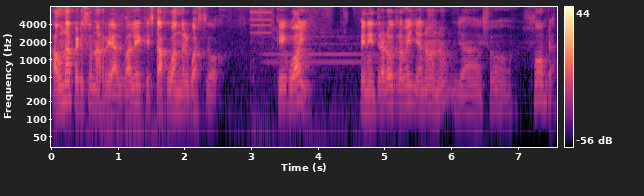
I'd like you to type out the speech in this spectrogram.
a una persona real, ¿vale? Que está jugando al Watchdog. Qué guay. Penetrar otra vez ya no, ¿no? Ya eso sobra.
